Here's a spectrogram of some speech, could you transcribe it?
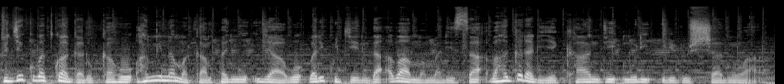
Tugiye kuba twagarukaho hamwe n'amakampanyi yabo bari kugenda bamamariza bahagarariye kandi muri iri rushanwa.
